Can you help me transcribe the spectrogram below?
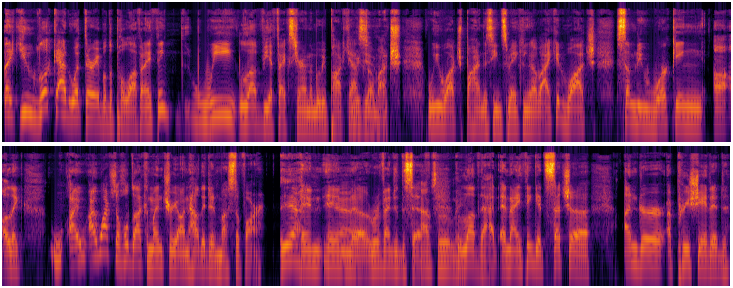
like you look at what they're able to pull off and I think we love VFX here on the movie podcast so much. We watch behind the scenes making of. I could watch somebody working uh, like I I watched a whole documentary on how they did Mustafar Yeah. in in Yeah. uh, Revenge of the Sith. Absolutely. love that, and I think it's such a underappreciated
